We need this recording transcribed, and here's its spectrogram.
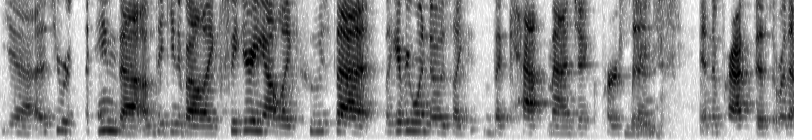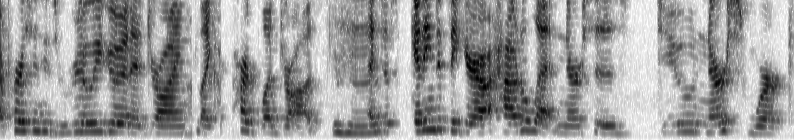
Yeah, as you were saying that, I'm thinking about like figuring out like who's that like everyone knows like the cat magic person right. In the practice or that person who's really good at drawing like hard blood draws mm-hmm. and just getting to figure out how to let nurses do nurse work.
